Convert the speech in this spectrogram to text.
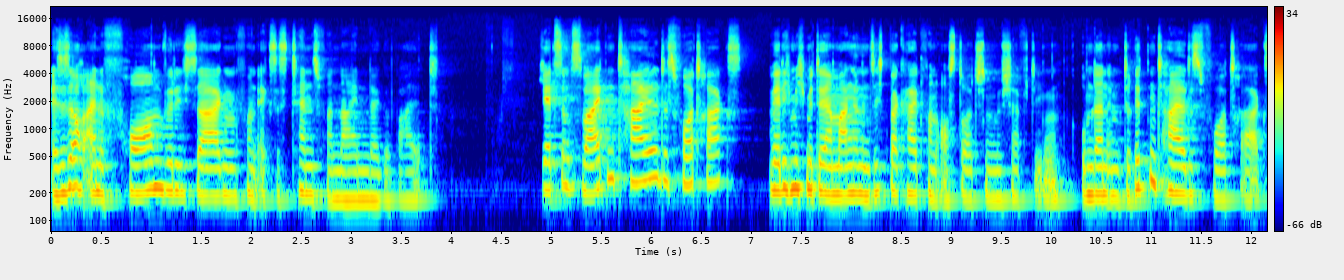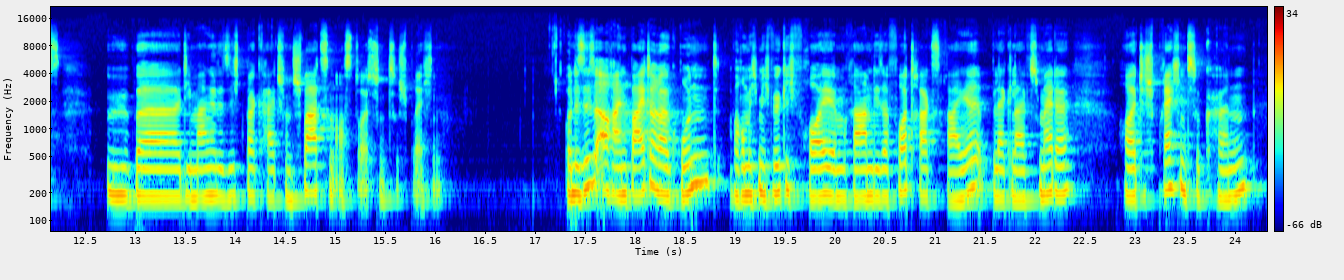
Es ist auch eine Form, würde ich sagen, von existenzverneinender Gewalt. Jetzt im zweiten Teil des Vortrags werde ich mich mit der mangelnden Sichtbarkeit von Ostdeutschen beschäftigen, um dann im dritten Teil des Vortrags über die mangelnde Sichtbarkeit von schwarzen Ostdeutschen zu sprechen. Und es ist auch ein weiterer Grund, warum ich mich wirklich freue, im Rahmen dieser Vortragsreihe Black Lives Matter heute sprechen zu können,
